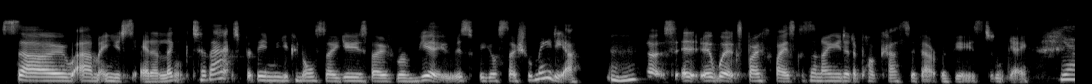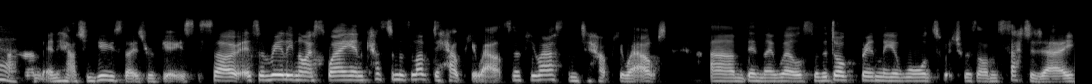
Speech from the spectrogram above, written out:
So, um, and you just add a link to that, but then you can also use those reviews for your social media. Mhm. So it's, it, it works both ways because I know you did a podcast about reviews, didn't you? Yeah. Um, and how to use those reviews. So it's a really nice way, and customers love to help you out. So if you ask them to help you out, um, then they will. So the Dog Friendly Awards, which was on Saturday,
